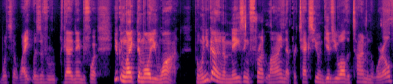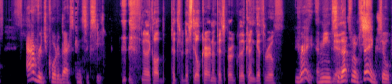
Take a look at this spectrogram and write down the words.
what's the White was the the guy named before. You can like them all you want, but when you got an amazing front line that protects you and gives you all the time in the world, average quarterbacks can succeed. You know, they call it the Pittsburgh, the steel curtain in Pittsburgh where they couldn't get through. Right. I mean, so Yeah. that's what I'm saying. So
